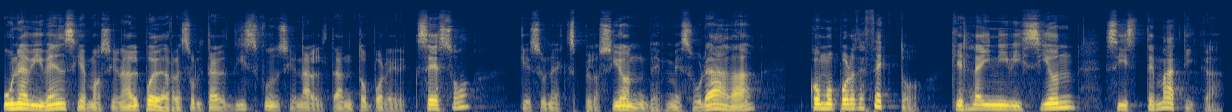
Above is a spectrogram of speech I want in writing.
Una vivencia emocional puede resultar disfuncional tanto por el exceso, que es una explosión desmesurada, como por defecto, que es la inhibición sistemática,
